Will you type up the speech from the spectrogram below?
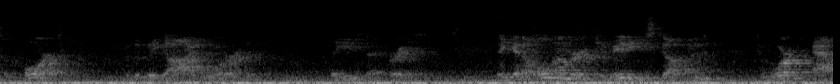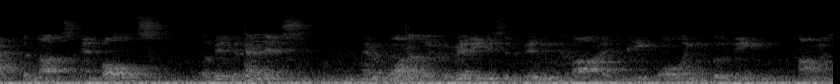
support for the big I word. They use that phrase. They get a whole number of committees going to work out the nuts and bolts of independence. And one of the committees had been five people, including Thomas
